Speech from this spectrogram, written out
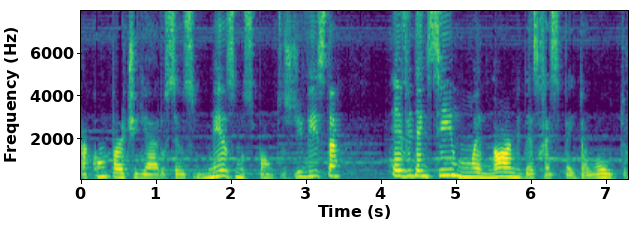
a compartilhar os seus mesmos pontos de vista, evidenciam um enorme desrespeito ao outro,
